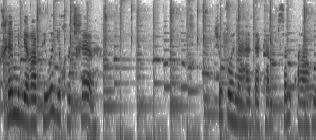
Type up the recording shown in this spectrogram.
خير ملي رابيوه يخرج خير شوفوا هنا هذاك البصل راهو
